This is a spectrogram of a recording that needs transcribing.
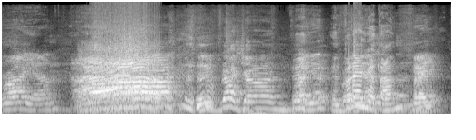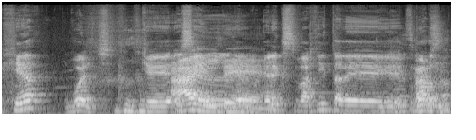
Brian. El Brian. Brian El Brian. Brian Head Welch, que Ah, es el el, de- el ex bajista de Korn.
